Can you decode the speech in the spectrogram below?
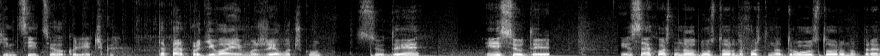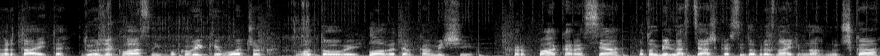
кінці цього колечка. Тепер продіваємо жилочку сюди і сюди. І все, хочете на одну сторону, хочете на другу сторону перевертайте. Дуже класний боковий кивочок готовий. Ловите в каміші. Карпа, карася. Автомобільна стяжка, всі добре знають, вона гнучка.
